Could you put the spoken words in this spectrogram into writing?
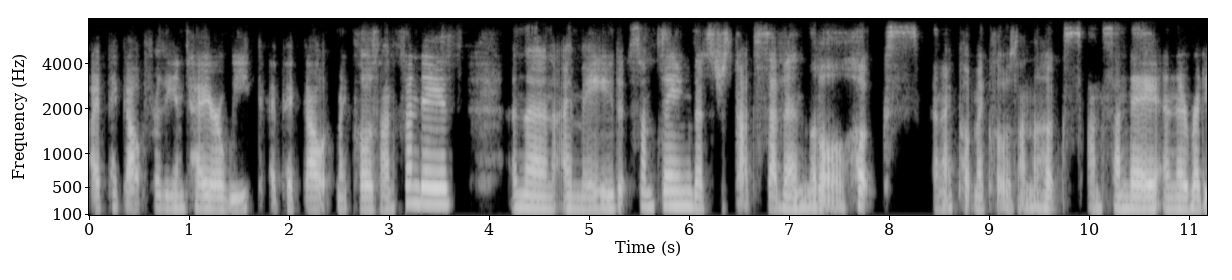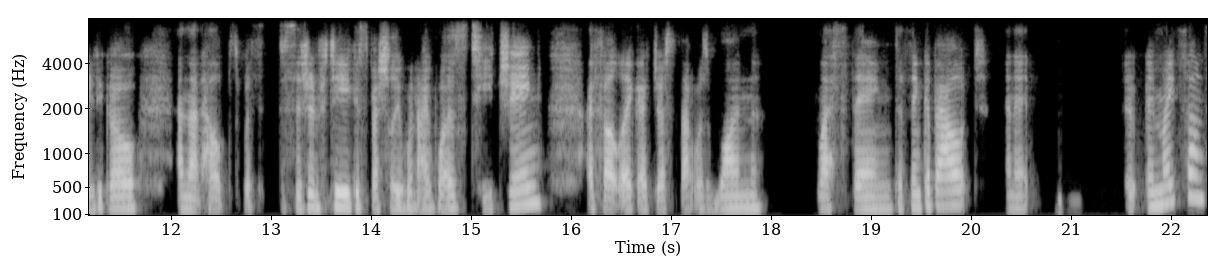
I pick out for the entire week. I pick out my clothes on Sundays, and then I made something that's just got seven little hooks, and I put my clothes on the hooks on Sunday, and they're ready to go. And that helps with decision fatigue, especially when I was teaching. I felt like I just that was one less thing to think about, and it it, it might sound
